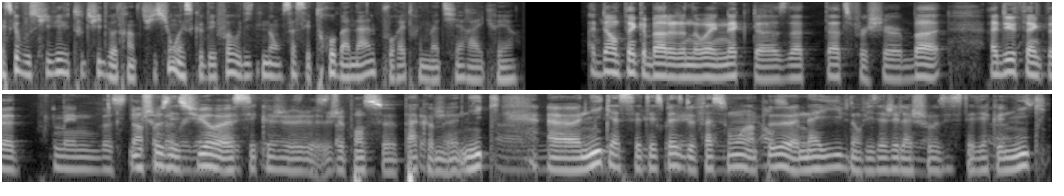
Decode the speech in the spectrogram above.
est-ce que vous suivez tout de suite votre intuition ou est-ce que des fois vous dites non, ça c'est trop banal pour être une matière à écrire? I don't think about it in the way Nick does, that, that's for sure. But I do think that Une chose est sûre, c'est que je je pense pas comme Nick. Um, euh, Nick a cette espèce de façon un peu naïve d'envisager la chose. C'est-à-dire que uh, Nick,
